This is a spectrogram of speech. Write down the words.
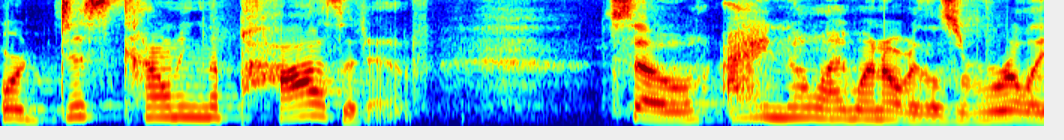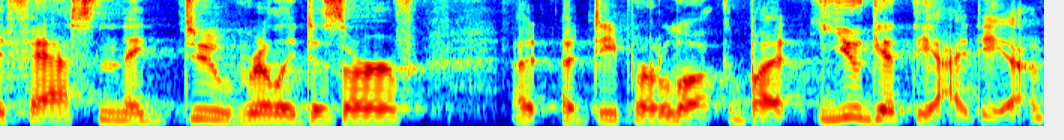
or discounting the positive. So I know I went over those really fast and they do really deserve a, a deeper look, but you get the idea.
